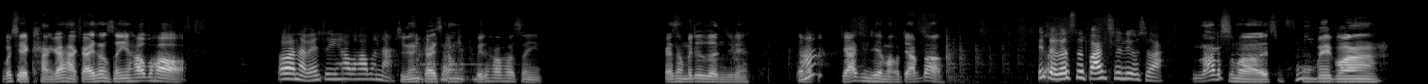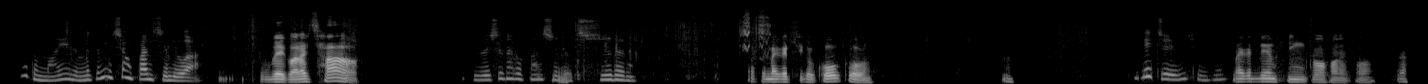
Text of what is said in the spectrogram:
我去看看哈，街上生意好不好？爸爸那边生意好不好嘛？呐？今天街上没得好好生意，街上没得人今天。啊？加进去嘛，我加不到。你这个是番石榴是吧？哪个是嘛？那是湖北瓜，我的妈呀，怎么这么像番石榴啊？湖北瓜那是草。以为是那个番石榴吃的呢。我去买个几个果果，你进去去。买个点苹果和那个。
